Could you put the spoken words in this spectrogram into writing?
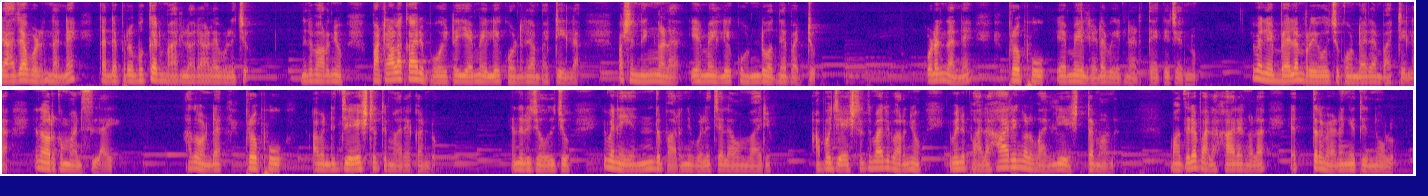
രാജാവ് ഉടൻ തന്നെ തന്റെ പ്രഭുക്കന്മാരിൽ ഒരാളെ വിളിച്ചു. എന്നിട്ട് പറഞ്ഞു പട്ടാളക്കാർ പോയിട്ട് എ കൊണ്ടുവരാൻ പറ്റിയില്ല. പക്ഷെ നിങ്ങൾ എ കൊണ്ടുവന്നേ പറ്റൂ. ഉടൻ തന്നെ പ്രഭു എയുടെ വീടിനടുത്തേക്ക് ചെന്നു. ഇവനെ ബലം പ്രയോഗിച്ച് കൊണ്ടുവരാൻ പറ്റില്ല എന്നവർക്ക് മനസ്സിലായി. അതുകൊണ്ട് പ്രഭു അവന്റെ ജ്യേഷ്ഠത്തിമാരെ കണ്ടു. എന്നിട്ട് ചോദിച്ചു ഇവനെ എന്ത് പറഞ്ഞ് വിളിച്ചാൽ അവൻ വരും? അപ്പോൾ ജ്യേഷ്ഠത്തിമാർ പറഞ്ഞു ഇവന് പലഹാരങ്ങൾ വലിയ ഇഷ്ടമാണ്. മധുര പലഹാരങ്ങൾ എത്ര വേണമെങ്കിൽ തിന്നോളും.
